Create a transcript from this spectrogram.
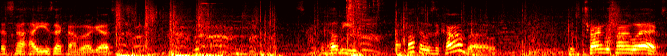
That's not how you use that combo, I guess. So what the hell do you... I thought that was the combo. It was triangle, triangle, X.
